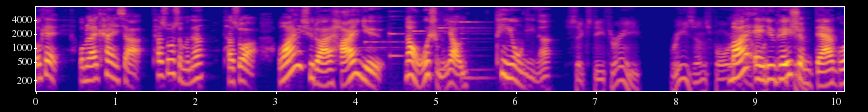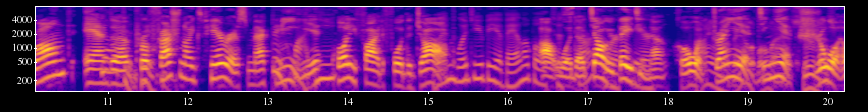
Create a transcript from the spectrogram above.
OK，我们来看一下他说什么呢？他说啊，Why should I hire you？那我为什么要聘用你呢 63. Reasons for ？My application. education background and 标准对话。 professional experience make 对话 me 一。 qualified for the When job。 would you be available 啊， to 我的 start 教育 work 背景 here? 呢和我 I 的 am 专业 available 经验 as soon 使 as 我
